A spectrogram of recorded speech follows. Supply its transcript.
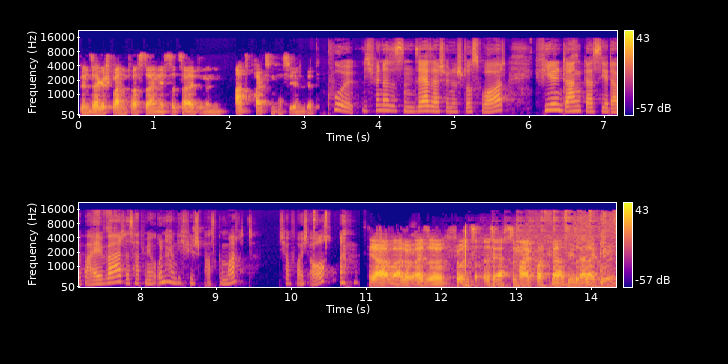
bin sehr gespannt, was da in nächster Zeit in den Arztpraxen passieren wird. Cool. Ich finde, das ist ein sehr, sehr schönes Schlusswort. Vielen Dank, dass ihr dabei wart. Das hat mir unheimlich viel Spaß gemacht. Ich hoffe, euch auch. Ja, aber hallo. Also für uns das erste Mal Podcast. Vielen Total Dank. cool.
